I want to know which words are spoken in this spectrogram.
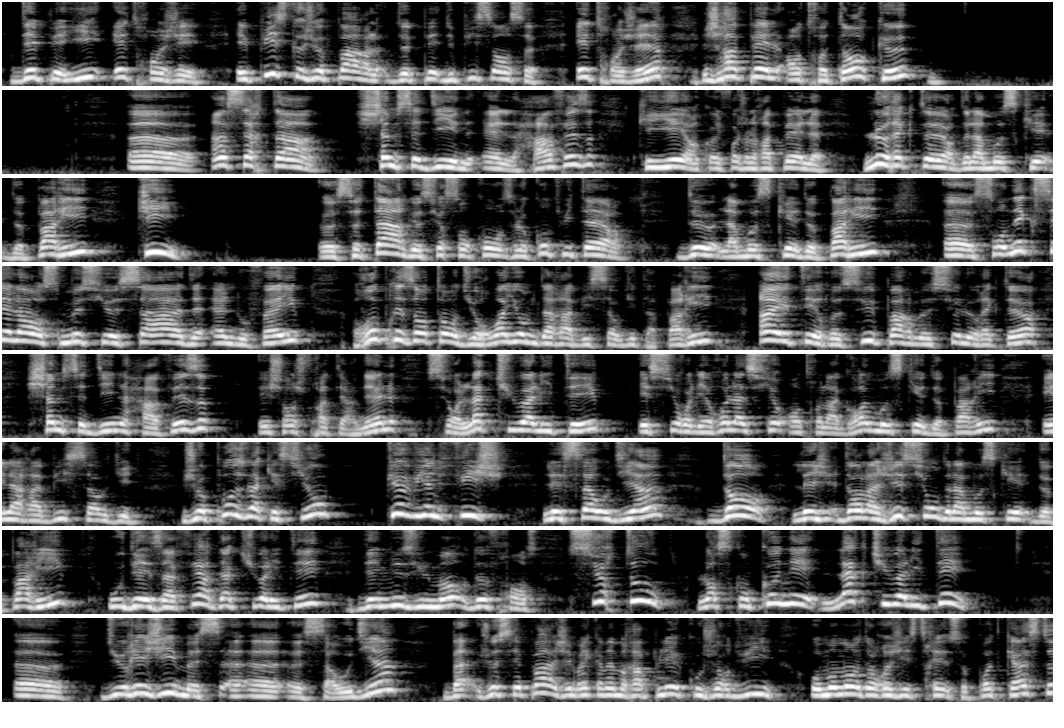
des pays étrangers. Et puisque je parle de, de puissance étrangère, je rappelle entre-temps que euh, un certain Shamseddin El Hafez, qui est, encore une fois, je le rappelle, le recteur de la mosquée de Paris, qui euh, se targue sur son compte, le compte Twitter de la mosquée de Paris, euh, son Excellence Monsieur Saad El Noufey, représentant du Royaume d'Arabie Saoudite à Paris, a été reçu par Monsieur le recteur Shamseddin Hafez, échange fraternel sur l'actualité et sur les relations entre la Grande Mosquée de Paris et l'Arabie Saoudite. Je pose la question, que viennent fiche les Saoudiens dans, dans la gestion de la mosquée de Paris? Ou des affaires d'actualité des musulmans de France. Surtout lorsqu'on connaît l'actualité euh, du régime euh, euh, saoudien, bah, je sais pas, j'aimerais quand même rappeler qu'aujourd'hui, au moment d'enregistrer ce podcast,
